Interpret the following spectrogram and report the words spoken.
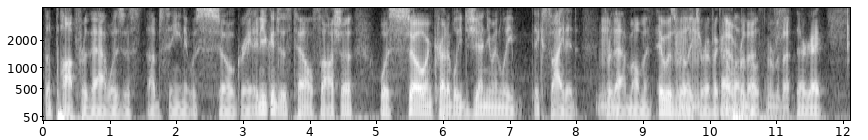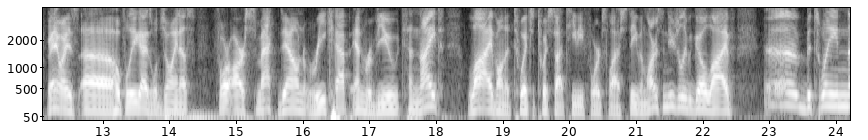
the pop for that was just obscene. It was so great, and you can just tell Sasha was so incredibly, genuinely excited for that moment. It was really terrific. I Yeah, love them that. both. Remember that. They're great. Anyways, uh, hopefully you guys will join us for our SmackDown recap and review tonight live on the Twitch at twitch.tv forward slash Steven Larson. Usually we go live uh, between uh,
